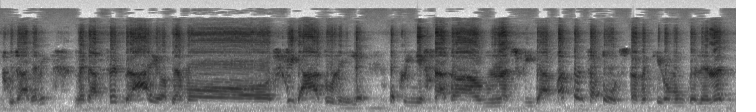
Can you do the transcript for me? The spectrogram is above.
scusatemi, metà febbraio abbiamo sfidato Lele e quindi è stata una sfida abbastanza tosta perché comunque Lele,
